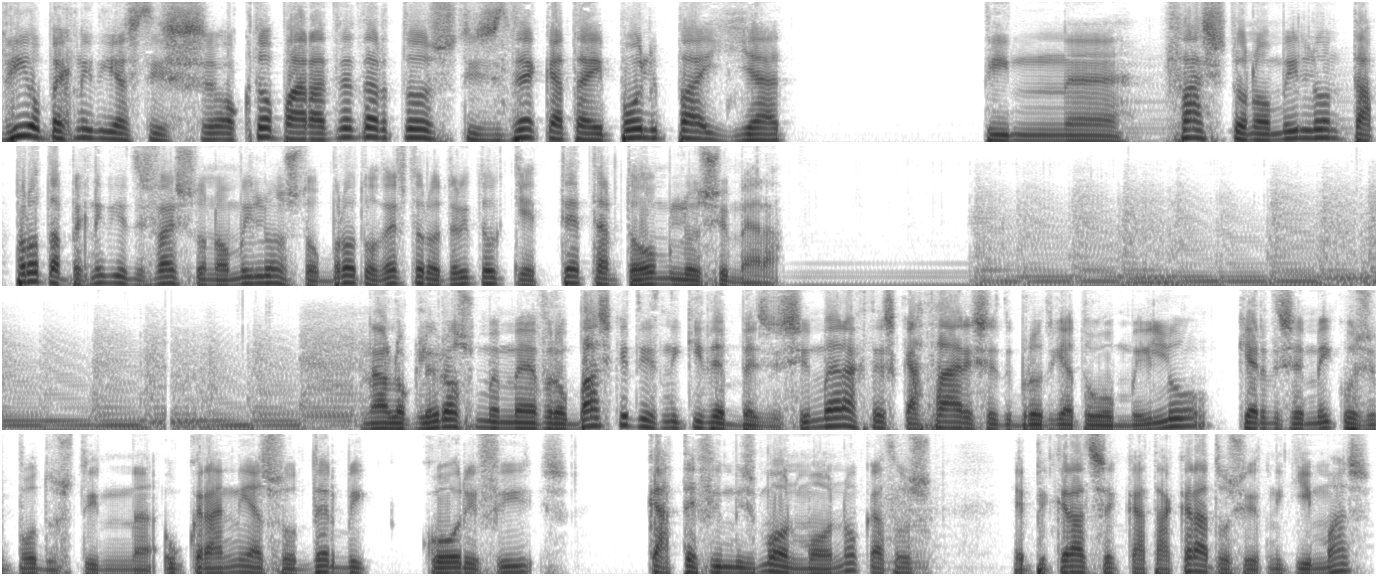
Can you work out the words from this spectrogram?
Δύο παιχνίδια στις 8 παρατέταρτο, στις 10 τα υπόλοιπα για την ε, φάση των ομίλων, τα πρώτα παιχνίδια της φάσης των ομίλων στον πρώτο, δεύτερο, τρίτο και τέταρτο όμιλο σήμερα. Να ολοκληρώσουμε με Ευρωμπάσκετ. Η Εθνική δεν παίζει σήμερα. Χθες καθάρισε την πρωτιά του ομίλου. Κέρδισε με 20 πόντους την Ουκρανία στο ντέρμπι κορυφής κατεφημισμών μόνο, καθώς επικράτησε κατά κράτος η εθνική μας.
